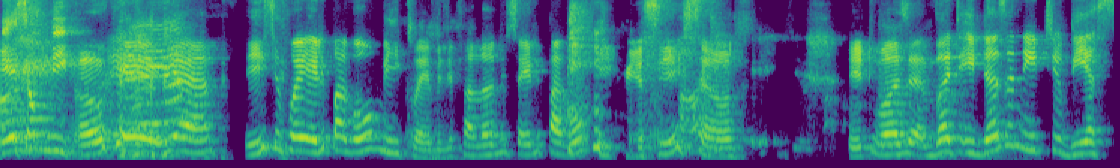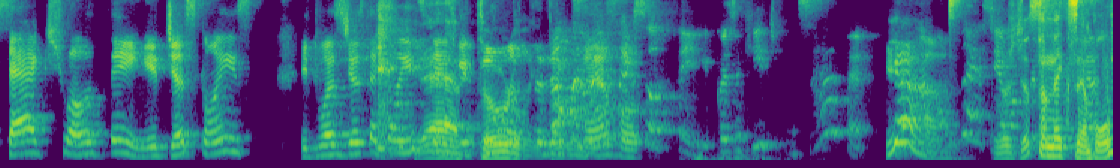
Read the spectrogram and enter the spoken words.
Esse é um mico. Okay, yeah. Isso foi, ele pagou o mico, Emily. Falando isso aí, ele pagou o mico, you see? So, it was, but it doesn't need to be a sexual thing. It just coinc it was just a coincidence. Yeah, que tu was totally, an Não, mas não example. thing. Coisa que, tipo, sabe? Yeah. It was just coisa an example.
